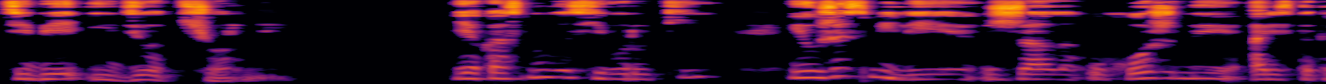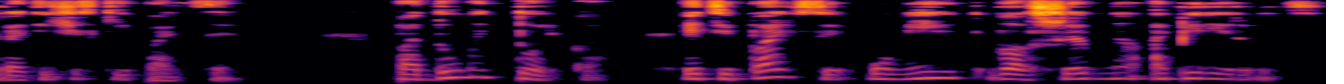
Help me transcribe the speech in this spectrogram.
Тебе идет черный. Я коснулась его руки и уже смелее сжала ухоженные аристократические пальцы. Подумать только, эти пальцы умеют волшебно оперировать.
